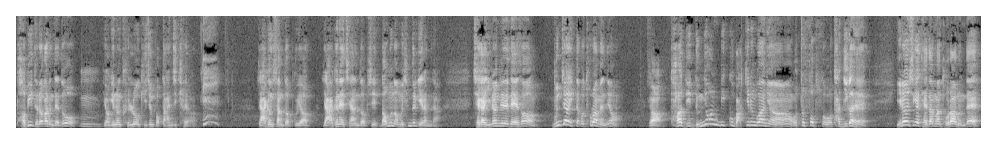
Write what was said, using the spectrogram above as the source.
법이 들어가는데도 음. 여기는 근로기준법도 안 지켜요. 야근상도 없고요. 야근의 제한도 없이 너무너무 힘들게 일합니다. 제가 이런 일에 대해서 문제가 있다고 토로하면요. 야, 다 네 능력을 믿고 맡기는 거 아니야. 어쩔 수 없어. 다 네가 해. 이런 식의 대답만 돌아오는데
